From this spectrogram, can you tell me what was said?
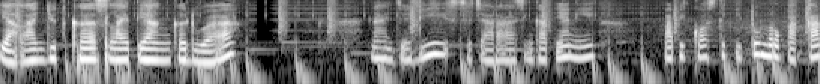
Ya, lanjut ke slide yang kedua. Nah, jadi secara singkatnya nih, papikostik itu merupakan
